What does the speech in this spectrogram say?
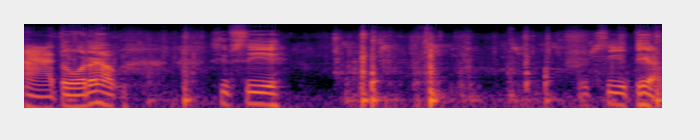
หาตัวด้วยครับสิบสี่ สิบสี่เตี่ยม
